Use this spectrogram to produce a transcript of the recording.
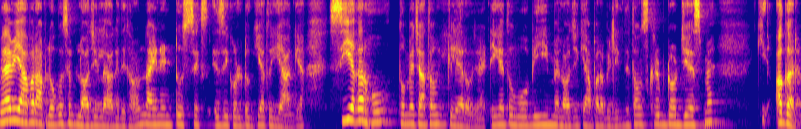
मैं भी यहाँ पर आप लोगों को सिर्फ़ लॉजिक लगा के दिखा रहा हूँ। Nine into six is equal to किया तो ये आ गया। सी अगर हो तो मैं चाहता हूँ कि क्लियर हो जाए, ठीक है? तो वो भी मैं लॉजिक यहाँ पर अभी लिख देता हूँ स्क्रिप्ट डॉट जे में कि अगर,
